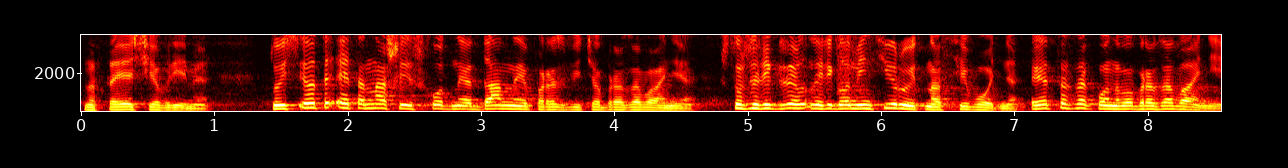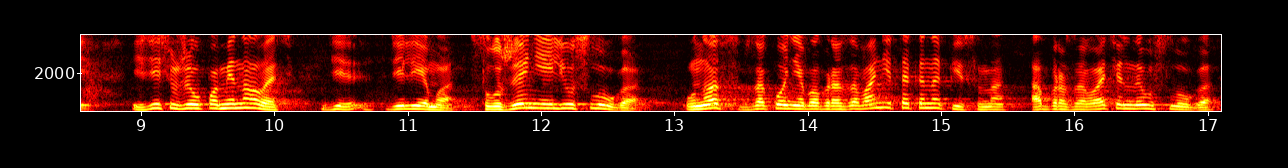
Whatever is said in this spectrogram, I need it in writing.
в настоящее время. То есть это, это наши исходные данные по развитию образования. Что же регламентирует нас сегодня? Это закон об образовании. И здесь уже упоминалась дилемма служение или услуга. У нас в законе об образовании так и написано «образовательная услуга».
